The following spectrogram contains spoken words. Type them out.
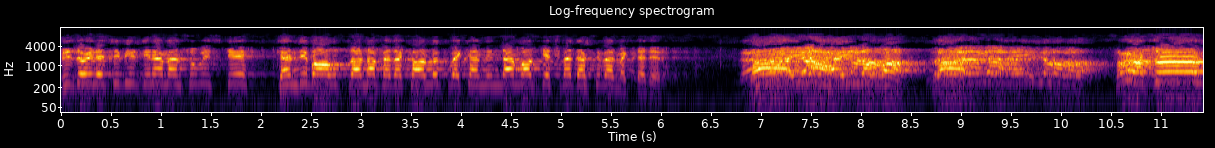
Biz öylesi bir dine mensubuz ki kendi bağlılıklarına fedakarlık ve kendinden vazgeçme dersi vermektedir. La ilahe illallah. La ilahe illallah. Susun.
